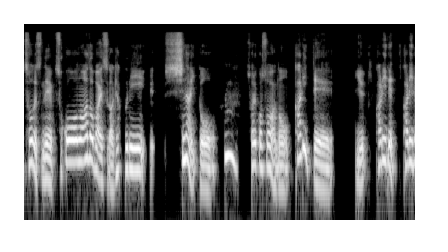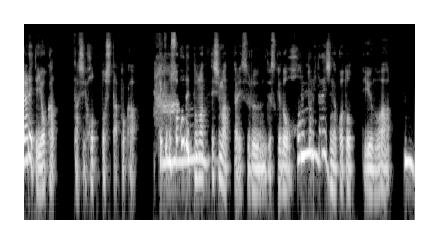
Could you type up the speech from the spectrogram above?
そうですね。そこのアドバイスが逆にしないと、うん。それこそ、あの、借りて、ゆ借りれ、借りられてよかったし、ほっとしたとか、結局そこで止まってしまったりするんですけど、本当に大事なことっていうのは、うん。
